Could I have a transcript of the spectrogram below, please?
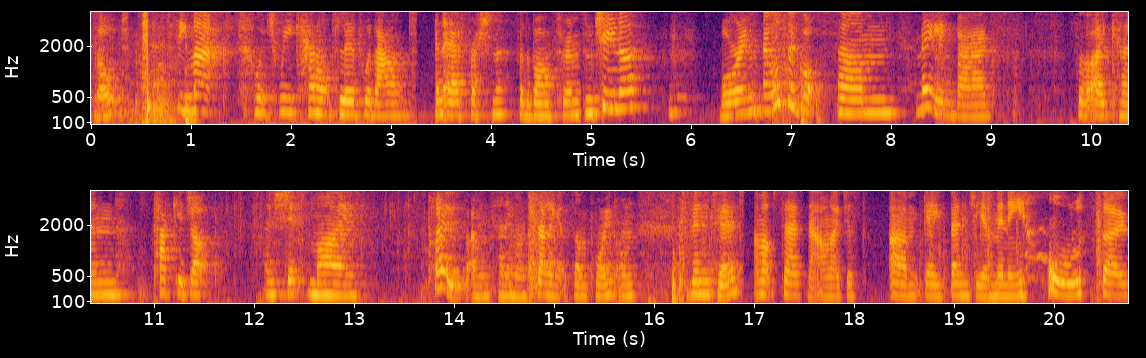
salt. Pepsi Max, which we cannot live without. An air freshener for the bathroom. Some tuna. Boring. I also got some mailing bags so that I can package up and ship my clothes I'm intending on selling at some point on Vinted. I'm upstairs now and I just um, gave Benji a mini haul so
